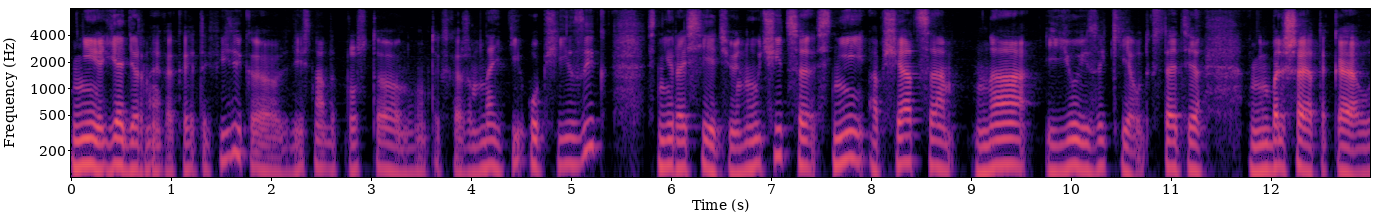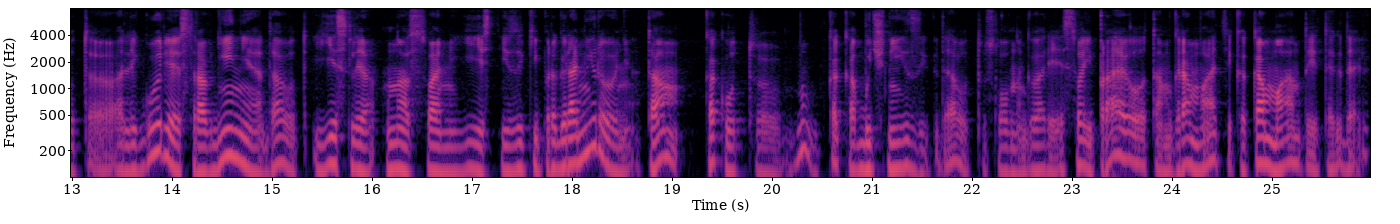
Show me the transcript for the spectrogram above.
не ядерная какая-то физика, здесь надо просто, ну, так скажем, найти общий язык с нейросетью и научиться с ней общаться на ее языке. Вот, кстати, небольшая такая вот э, аллегория, сравнение, да, вот если у нас с вами есть языки программирования, там как вот, э, ну, как обычный язык, да, вот условно говоря, есть свои правила, там грамматика, команды и так далее.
